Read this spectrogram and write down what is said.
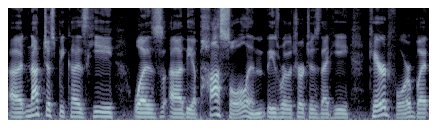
not just because he was uh, the apostle, and these were the churches that he cared for. But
